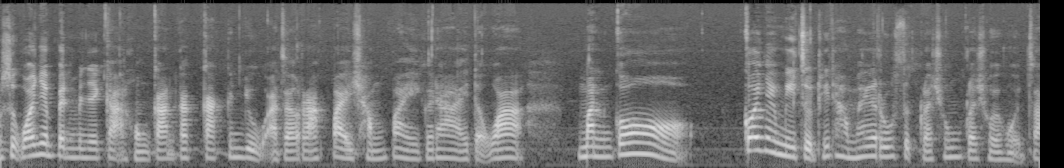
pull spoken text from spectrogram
รู้สึกว่ายังเป็นบรรยากาศของการกักกักกันอยู่อาจจะรักไปช้ำไปก็ได้ แต่ว่ามันก็ ก็ยังมีจุดที่ทำให้รู้สึกกระชุ่มกระชวยหัวใจ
